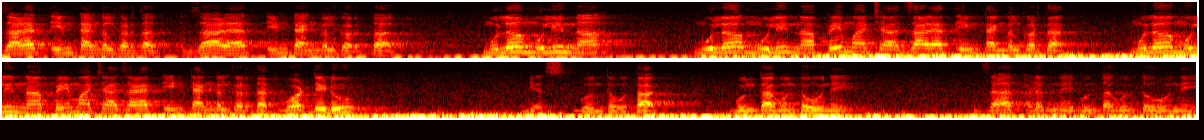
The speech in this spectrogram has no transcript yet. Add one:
जाळ्यात इंटँगल करतात. जाळ्यात इंटँगल करतात. मुलं मुलींना मुलं मुलींना प्रेमाच्या जाळ्यात इंटँगल करतात. मुलं मुलींना प्रेमाच्या जाळ्यात इंटँगल करतात. व्हॉट दे डू येस गुंतवतात गुंतागुंत होणे जाळ्यात अडकणे गुंतागुंत होणे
